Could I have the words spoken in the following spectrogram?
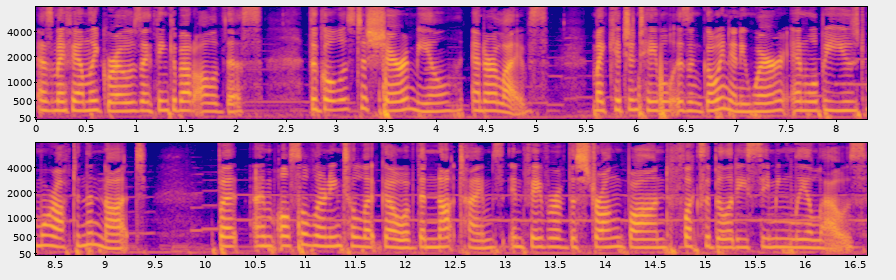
As my family grows, I think about all of this. The goal is to share a meal and our lives. My kitchen table isn't going anywhere and will be used more often than not but I'm also learning to let go of the not times in favor of the strong bond flexibility seemingly allows.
